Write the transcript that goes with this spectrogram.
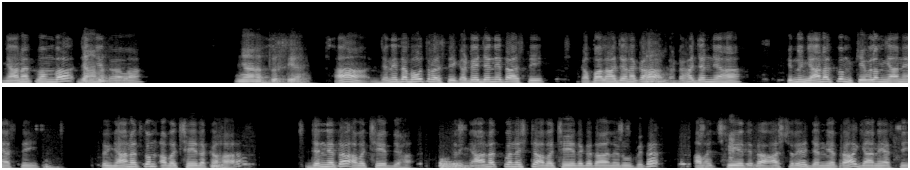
ज्ञानत्वं वा जन्यता वा? ज्ञानत्वस्य। हा जन्यता बहुत्र अस्ति घटे जन्यता अस्ति। कपालः जनकः। घटः जन्यः। किन्तु ज्ञानत्वं केवलं ज्ञाने अस्ति तर्हि ज्ञानत्वम् अवच्छेदकः जन्यता अवच्छेद्यः। ज्ञानत्वनिष्ठ अवच्छेदकता निरूपित अवच्छेदित आश्रयजन्यता ज्ञाने अस्ति।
